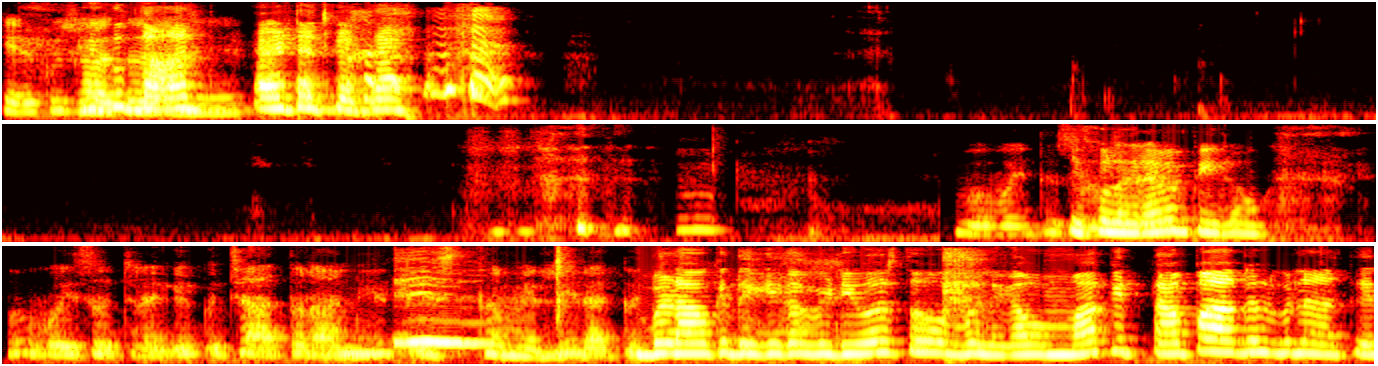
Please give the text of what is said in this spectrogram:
कुछ तो दांत अटैच करता है वो वही तो इसको लग रहा है मैं पी रहा हूँ। वही सोच रहा है कि कुछ आ तो रहा नहीं है टेस्ट तो मिल नहीं रहा कुछ। बड़ा होके देखेगा वीडियोस तो बोलेगा मम्मा कितना पागल बनाते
